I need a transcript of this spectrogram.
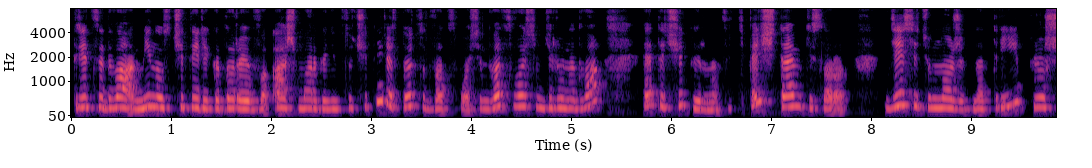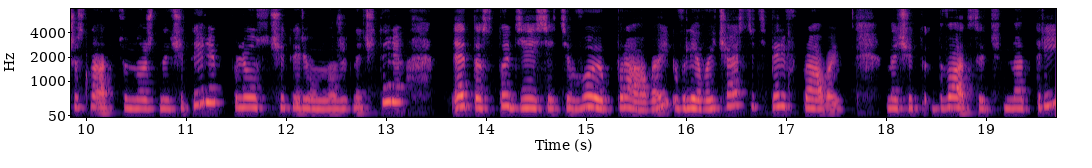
32 минус 4, которые в H марганецу 4, остается 28. 28 делю на 2, это 14. Теперь считаем кислород. 10 умножить на 3, плюс 16 умножить на 4, плюс 4 умножить на 4, это 110 в правой, в левой части, теперь в правой. Значит, 20 на 3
